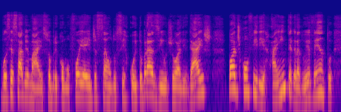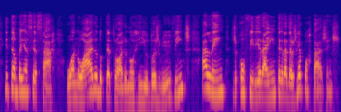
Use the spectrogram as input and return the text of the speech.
você sabe mais sobre como foi a edição do Circuito Brasil de Óleo e Gás, pode conferir a íntegra do evento e também acessar o Anuário do Petróleo no Rio 2020, além de conferir a íntegra das reportagens.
